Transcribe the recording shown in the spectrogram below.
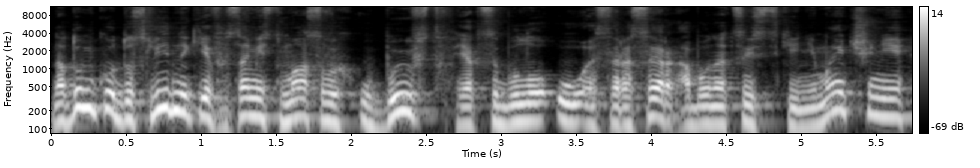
На думку дослідників, замість масових убивств, як це було у СРСР або нацистській Німеччині,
